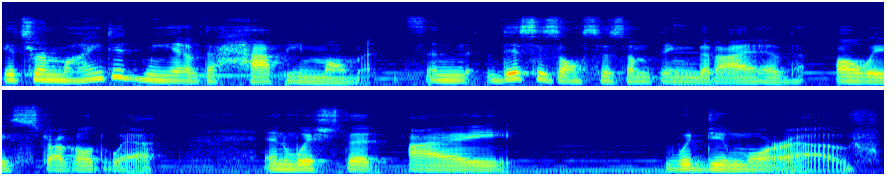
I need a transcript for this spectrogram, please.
It's reminded me of the happy moments. And this is also something that I have always struggled with and wish that I would do more of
